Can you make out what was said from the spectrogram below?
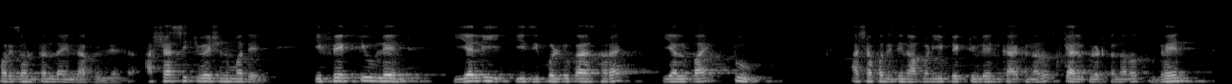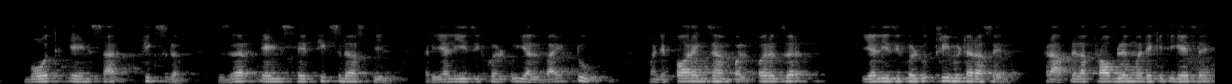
हॉरिझॉन्टल लाईन दाखवलेली आहे. अशा सिच्युएशनमध्ये effective length L is equal to काय असणार आहे? एल बाय टू अशा पद्धतीने आपण इफेक्टिव्ह लेंथ काय करणार आहोत? कॅल्क्युलेट करणार आहोत. When both ends are fixed जर एंड्स हे फिक्स्ड असतील तर L is equal to L by two म्हणजे फॉर एक्झाम्पल परत जर L is equal to three meter असेल तर आपल्याला प्रॉब्लेममध्ये किती घ्यायचंय?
